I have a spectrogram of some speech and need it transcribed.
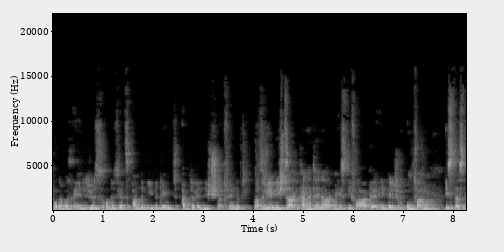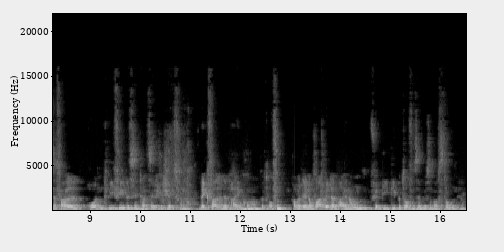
oder was ähnliches und das jetzt pandemiebedingt aktuell nicht stattfindet. Was ich Ihnen nicht sagen kann, Herr Tenhagen, ist die Frage, in welchem Umfang ist das der Fall und wie viele sind tatsächlich jetzt von wegfallenden Einkommen betroffen. Aber dennoch waren wir der Meinung, für die, die betroffen sind, müssen wir was tun. Ja?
